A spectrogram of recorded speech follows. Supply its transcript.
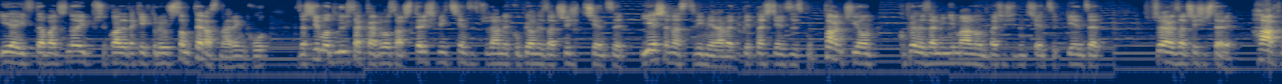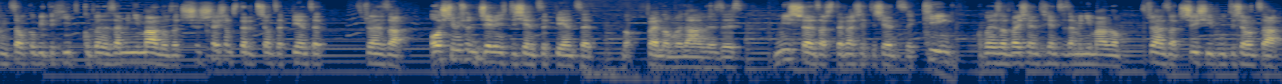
ile licytować, no i przykłady takie, które już są teraz na rynku. Zaczniemy od Luisa Carlosa, 45 tysięcy sprzedany, kupiony za 30 tysięcy, jeszcze na streamie nawet 15 tysięcy zysku. Panchion, kupiony za minimalną 27 500, sprzedany za 34. Hachn, całkowity hit, kupiony za minimalną, za 64 500, sprzedany za 89 500. No, fenomenalny zysk. Michel za 14 tysięcy, King, kupiony za 27 tysięcy za minimalną, sprzedany za 3,5 tysiąca.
